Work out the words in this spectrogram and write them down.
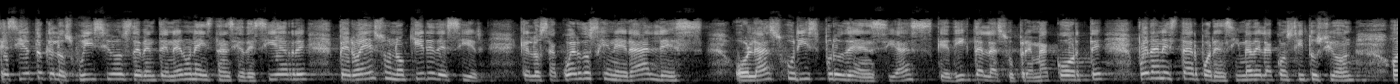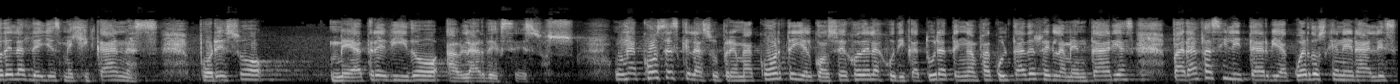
Es cierto que los juicios deben tener una instancia de cierre, pero eso no quiere decir que los acuerdos generales o las jurisprudencias que dicta la Suprema Corte puedan estar por encima de la Constitución o de las leyes mexicanas. Por eso me he atrevido a hablar de excesos. Una cosa es que la Suprema Corte y el Consejo de la Judicatura tengan facultades reglamentarias para facilitar vía acuerdos generales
